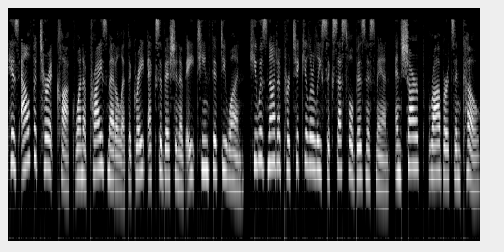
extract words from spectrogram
His Alpha turret clock won a prize medal at the Great Exhibition of 1851. He was not a particularly successful businessman, and Sharp, Roberts & Co.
